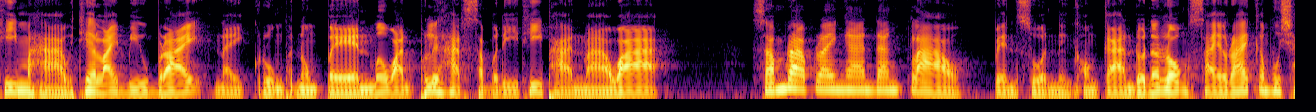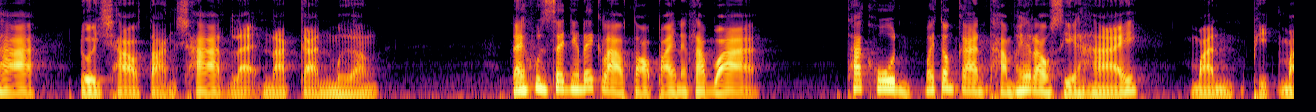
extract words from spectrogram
ที่มหาวิทยาลัยบิลไบรท์ในกรุงพนมเปญเมื่อวันพฤหัสบดีที่ผ่านมาว่าสำหรับรายงานดังกล่าว เป็นส่วนหนึ่งของการรณรงค์ใส่ร้ายกัมพูชา โดยชาวต่างชาติและนักการเมืองนายฮุนเซนยังได้กล่าวต่อไปนะครับว่า ถ้าคุณไม่ต้องการทำให้เราเสียหาย มันผิดไหม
